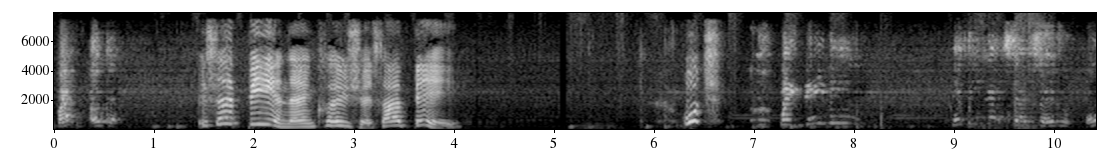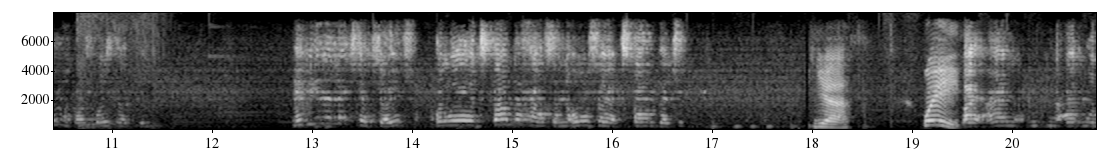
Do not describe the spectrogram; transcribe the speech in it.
Where? Okay. Is there a bee in their enclosure? Is that a bee? What? Wait, maybe. Maybe next episode. Oh my gosh, where's that bee? Maybe in the next episode, we'll expand the house and also expand the chicken. Yeah. Wait, Like, and we can add more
